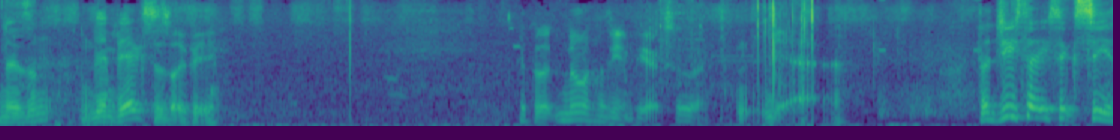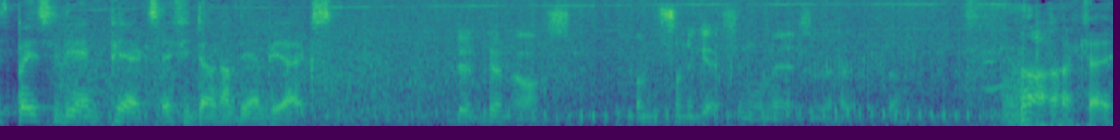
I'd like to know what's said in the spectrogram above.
It isn't. The MPX is OP. Yeah, but like, no one has the MPX, do they? Yeah. The G36C is basically the MPX if you don't have the MPX. Don't don't ask. I'm just trying to get a few more minutes in the helicopter. okay.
